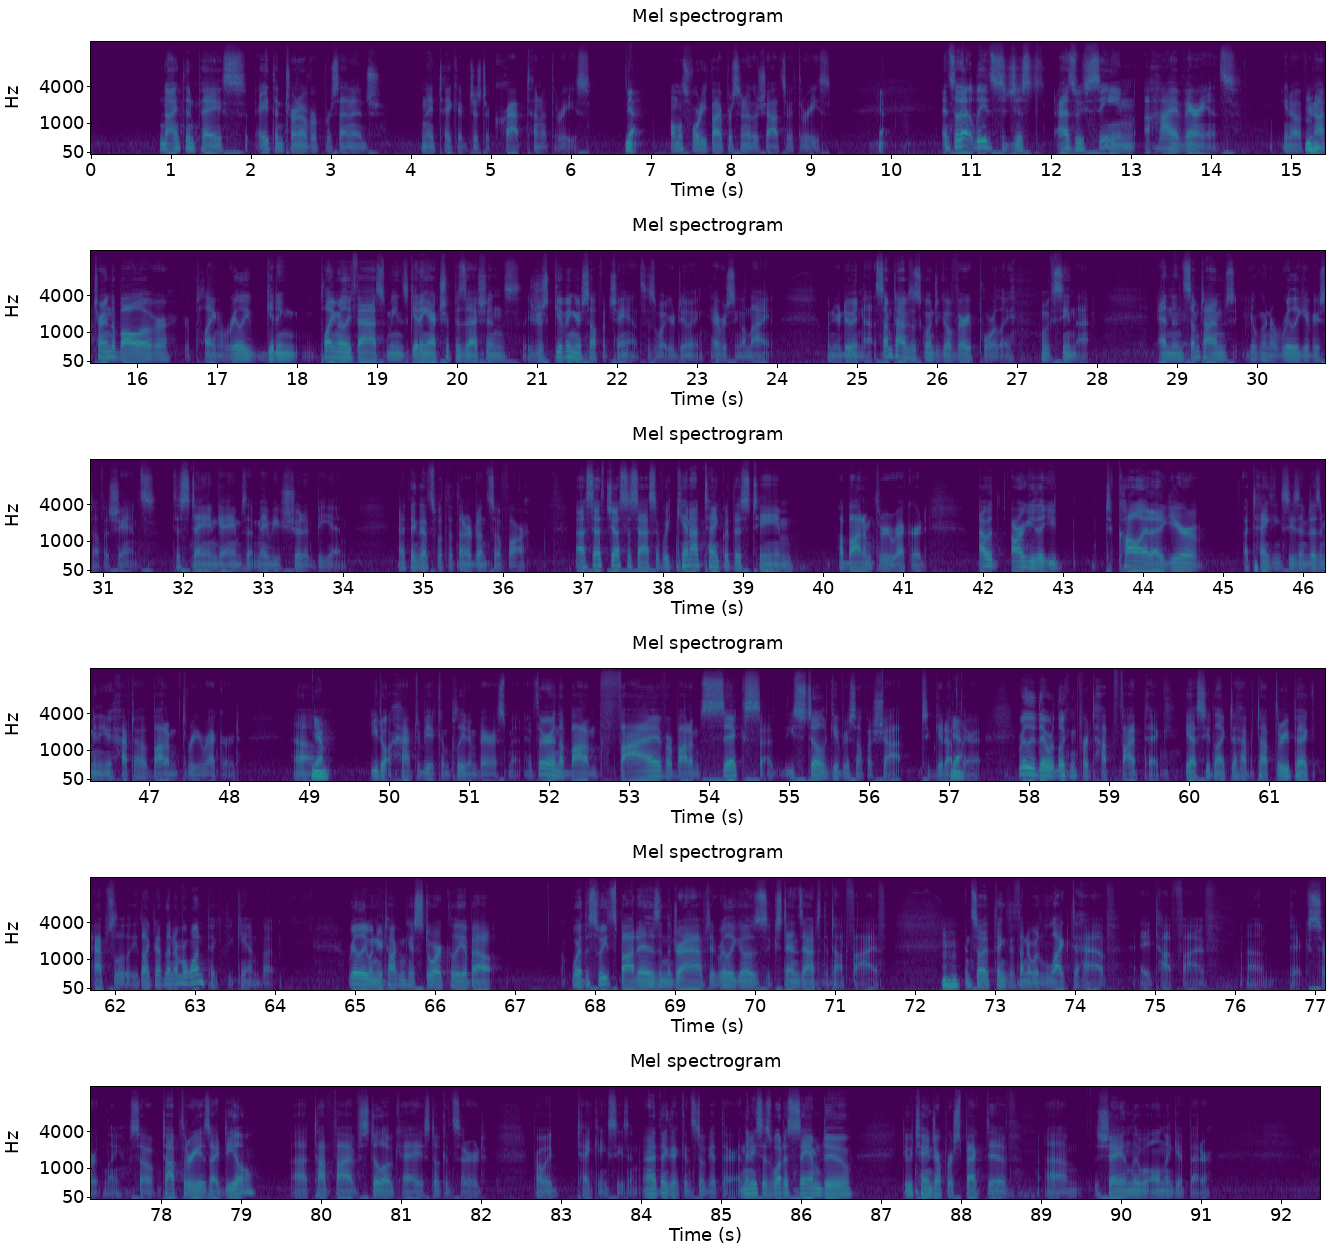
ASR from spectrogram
ninth in pace, eighth in turnover percentage, and they take a, just a crap ton of threes. Yeah. Almost 45% of their shots are threes. Yeah. And so that leads to just, as we've seen, a high variance. You know, if you're mm-hmm. not turning the ball over, if you're playing really getting playing really fast means getting extra possessions. You're just giving yourself a chance is what you're doing every single night when you're doing that. Sometimes it's going to go very poorly. We've seen that. And then sometimes you're going to really give yourself a chance to stay in games that maybe you shouldn't be in. And I think that's what the Thunder have done so far. Uh, Seth Justice asks if we cannot tank with this team a bottom three record. I would argue that you to call it a year of a tanking season doesn't mean that you have to have a bottom three record. Um, yeah. You don't have to be a complete embarrassment. If they're in the bottom five or bottom six, uh, you still give yourself a shot to get up Yeah. there. Really, they were looking for a top five pick. Yes, you'd like to have a top three pick. Absolutely. You'd like to have the number one pick if you can. But really, when you're talking historically about where the sweet spot is in the draft, it really goes extends out to the top 5 And so I think the Thunder would like to have a top five um, pick, certainly. So top three is ideal. Uh, top five still okay, still considered probably tanking season, and I think they can still get there. And then he says, "What does Sam do? Do we change our perspective? Um, Shai and Lou will only get better."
